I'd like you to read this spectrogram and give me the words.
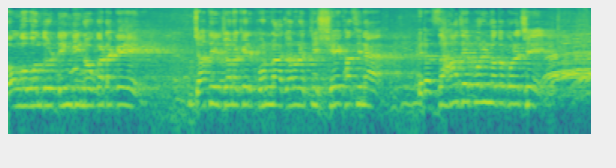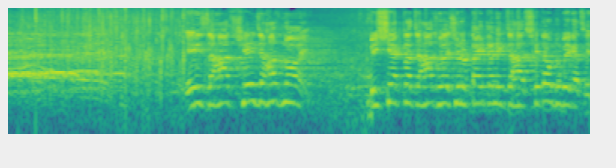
বঙ্গবন্ধুর ডিঙ্গি নৌকাটাকে জাতির জনকের কন্যা জননেত্রী শেখ হাসিনা, এটা জাহাজে পরিণত করেছে। এই জাহাজ সেই জাহাজ নয় বিশ্বে একটা জাহাজ হয়েছিল টাইটানিক জাহাজ সেটাও ডুবে গেছে।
